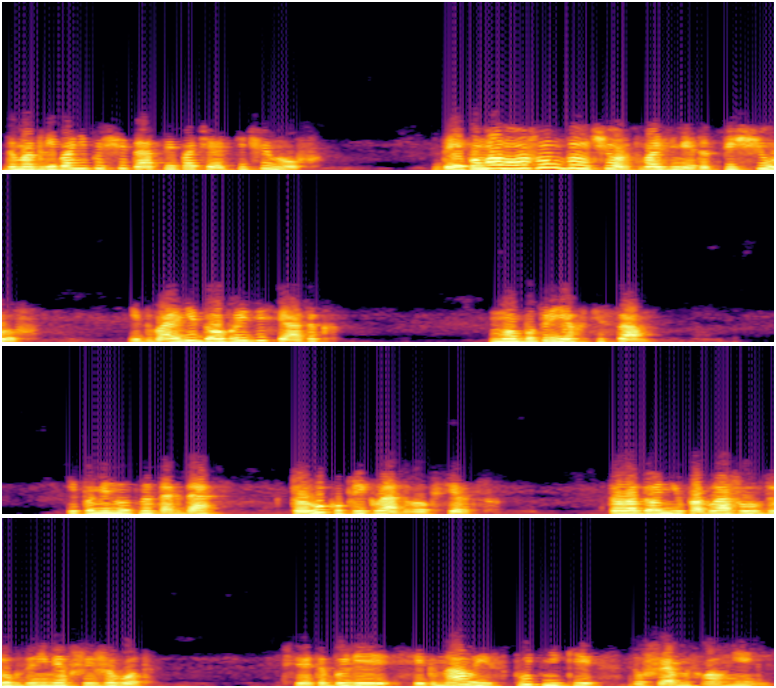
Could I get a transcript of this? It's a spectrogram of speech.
Да могли бы они посчитаться и по части чинов. Да и помоложе он был, черт возьми, этот Пищуров. Едва ли не добрый десяток. Мог бы приехать и сам. И поминутно тогда то руку прикладывал к сердцу, то ладонью поглаживал вдруг занемевший живот. Все это были сигналы и спутники душевных волнений.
